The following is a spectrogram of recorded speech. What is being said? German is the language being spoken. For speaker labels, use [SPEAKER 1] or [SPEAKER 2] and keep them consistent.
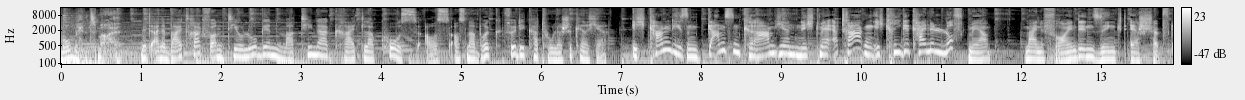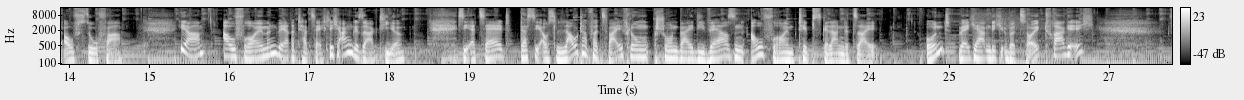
[SPEAKER 1] Moment mal.
[SPEAKER 2] Mit einem Beitrag von Theologin Martina Kreitler-Koos aus Osnabrück für die katholische Kirche.
[SPEAKER 3] Ich kann diesen ganzen Kram hier nicht mehr ertragen. Ich kriege keine Luft mehr. Meine Freundin sinkt erschöpft aufs Sofa. Ja, aufräumen wäre tatsächlich angesagt hier. Sie erzählt, dass sie aus lauter Verzweiflung schon bei diversen Aufräumtipps gelandet sei. Und, welche haben dich überzeugt, frage ich.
